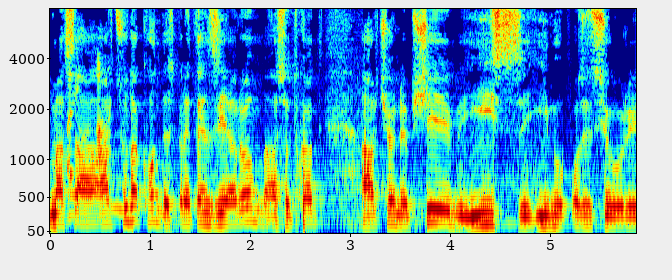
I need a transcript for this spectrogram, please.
მას არც უნდა კონდეს პრეტენზია რომ ასე ვთქვათ არჩევნებში ის იმ ოპოზიციური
